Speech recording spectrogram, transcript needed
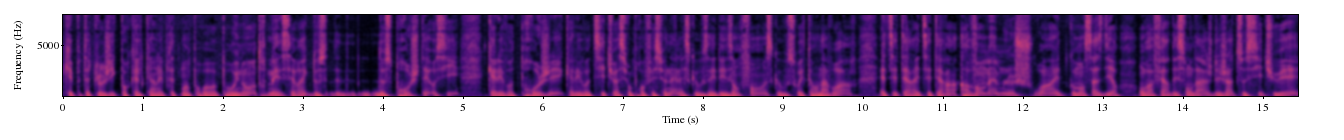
qui, est peut-être logique pour quelqu'un, l'est peut-être moins pour, pour une autre. Mais c'est vrai que de, se- de se projeter aussi, quel est votre projet, quelle est votre situation professionnelle, est-ce que vous avez des enfants, est-ce que vous souhaitez en avoir, etc., etc. Avant même le choix et de commencer à se dire, on va faire des sondages, déjà de se situer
